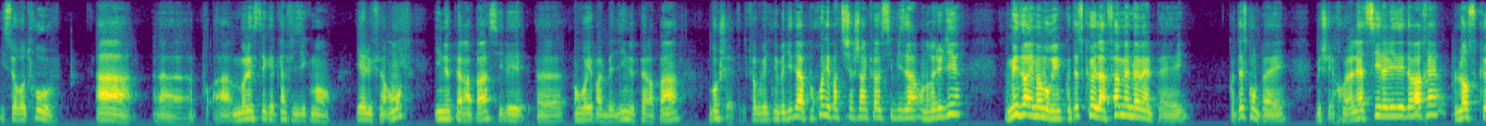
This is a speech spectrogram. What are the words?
il se retrouve à, euh, à molester quelqu'un physiquement et à lui faire honte, il ne paiera pas, s'il est euh, envoyé par le bedin, il ne paiera pas Bochette. Pourquoi on est parti chercher un cas aussi bizarre? On aurait dû dire quand est-ce que la femme elle-même elle paye? Quand est-ce qu'on paye? Mais Lorsque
